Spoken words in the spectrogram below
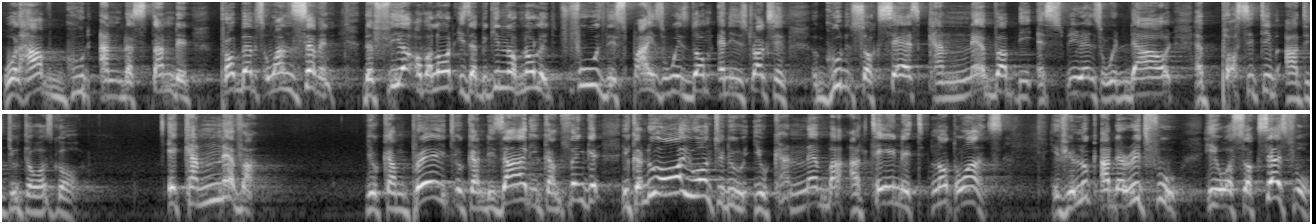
will have good understanding. Proverbs 1 7, the fear of the Lord is the beginning of knowledge. Fools despise wisdom and instruction. Good success can never be experienced without a positive attitude towards God. It can never. You can pray it, you can desire it, you can think it, you can do all you want to do. You can never attain it, not once. If you look at the rich fool, he was successful,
